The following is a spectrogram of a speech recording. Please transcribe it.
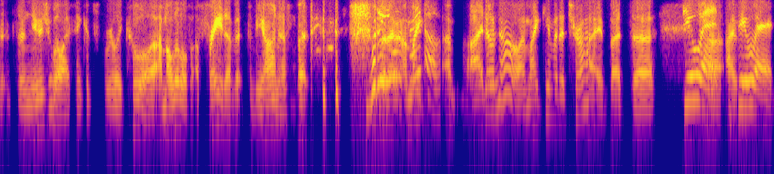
it's unusual. I think it's really cool. I'm a little afraid of it, to be honest. But what are but you I, afraid I might, of? I, I don't know. I might give it a try. But uh, do it. Uh, I, do it.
